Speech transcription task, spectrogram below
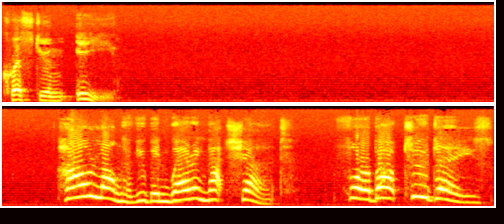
question E. How long have you been wearing that shirt? For about two days.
